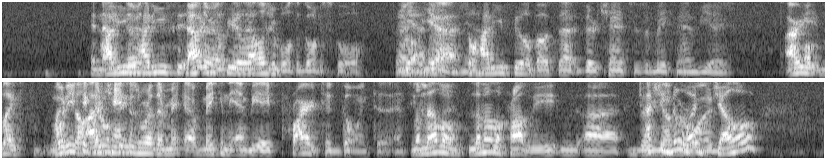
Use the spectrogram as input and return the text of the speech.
And How now do you- they're- how do you fe- now how do you they're feel- ineligible to go to school. Right? Yeah. Yeah. So how do you feel about that? Their chances of making the NBA. I already Oh, like. What do you think I their chances think- were they're ma- of making the NBA prior to going to NCAA? Lamelo, Lamelo probably. Uh, actually, you know what? one. Jello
